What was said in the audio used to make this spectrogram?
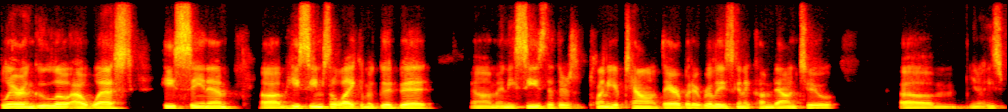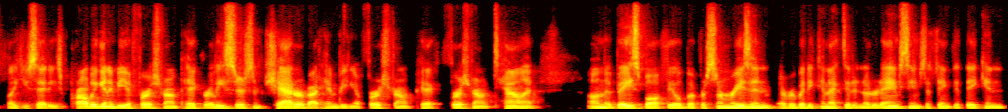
Blair Angulo out west, he's seen him. Um, he seems to like him a good bit um, and he sees that there's plenty of talent there. But it really is going to come down to, um, you know, he's like you said, he's probably going to be a first round pick, or at least there's some chatter about him being a first round pick, first round talent on the baseball field. But for some reason, everybody connected at Notre Dame seems to think that they can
